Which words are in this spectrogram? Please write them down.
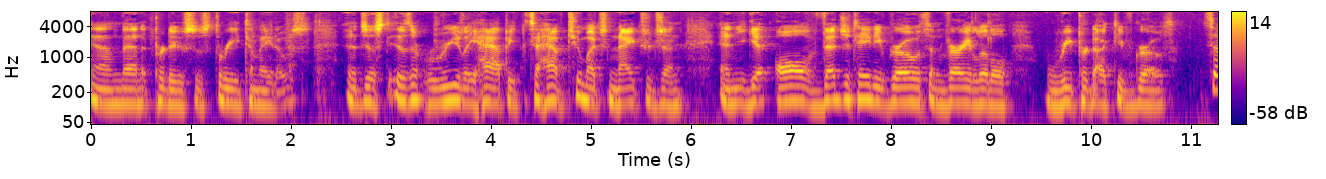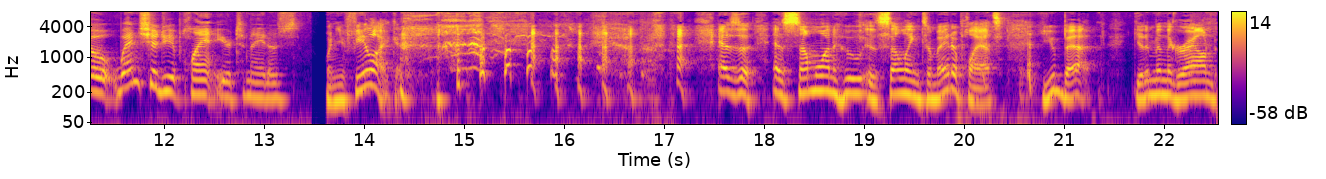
and then it produces three tomatoes. It just isn't really happy to have too much nitrogen and you get all vegetative growth and very little reproductive growth. So, when should you plant your tomatoes? When you feel like it. as a as someone who is selling tomato plants, you bet. Get them in the ground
